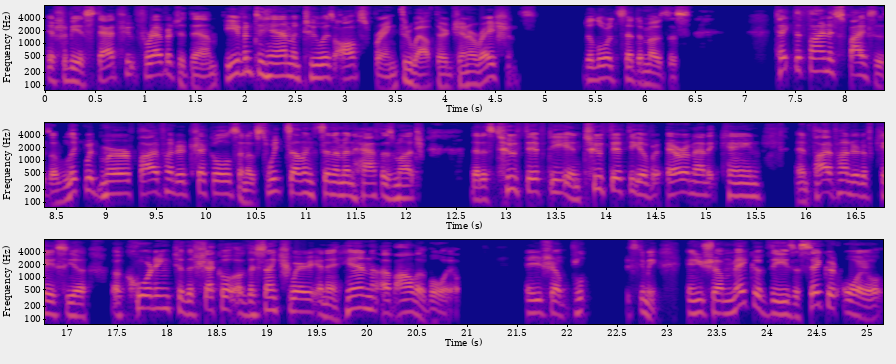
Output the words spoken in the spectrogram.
It shall be a statute forever to them, even to him and to his offspring throughout their generations. The Lord said to Moses, Take the finest spices of liquid myrrh, 500 shekels, and of sweet selling cinnamon, half as much. That is 250 and 250 of aromatic cane and 500 of cassia, according to the shekel of the sanctuary, and a hin of olive oil. And you shall excuse me, and you shall make of these a sacred oil,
